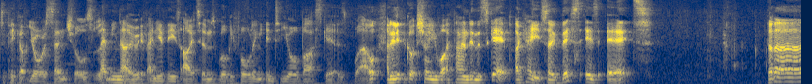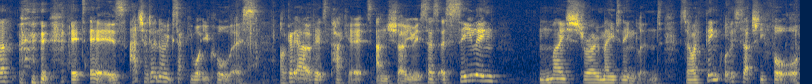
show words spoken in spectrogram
to pick up your essentials, let me know if any of these items will be falling into your basket as well. And I forgot to show you what I found in the skip. Okay, so this is it. Ta-da! it is, actually I don't know exactly what you call this. I'll get it out of its packet and show you. It says a ceiling Maestro made in England. So I think what this is actually for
